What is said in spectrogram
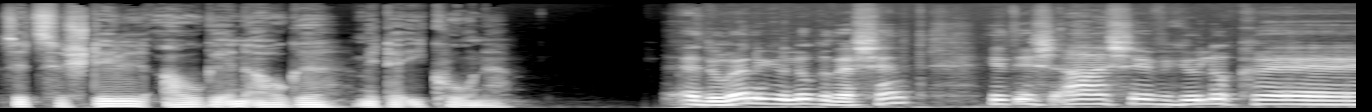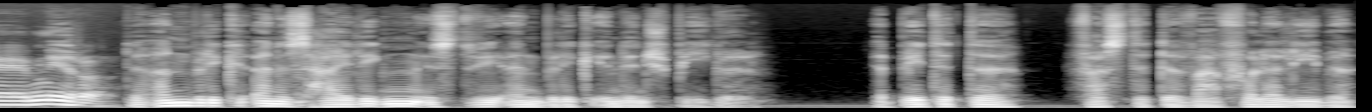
sitze still Auge in Auge mit der Ikone. Uh, der Anblick eines Heiligen ist wie ein Blick in den Spiegel. Er betete, fastete, war voller Liebe.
